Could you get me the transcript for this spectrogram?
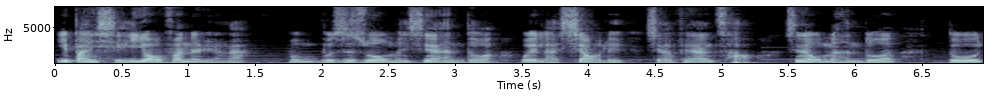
一般写药方的人啊，不不是说我们现在很多为了效率写的非常草。现在我们很多都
